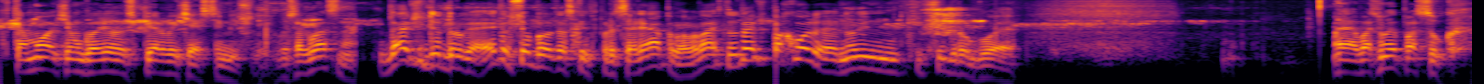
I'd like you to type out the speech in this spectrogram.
к тому, о чем говорилось в первой части Мишли. Вы согласны? Дальше идет другая. Это все было, так сказать, про царя, про власть. Ну, дальше похоже, но чуть-чуть другое. Э, восьмой посук.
